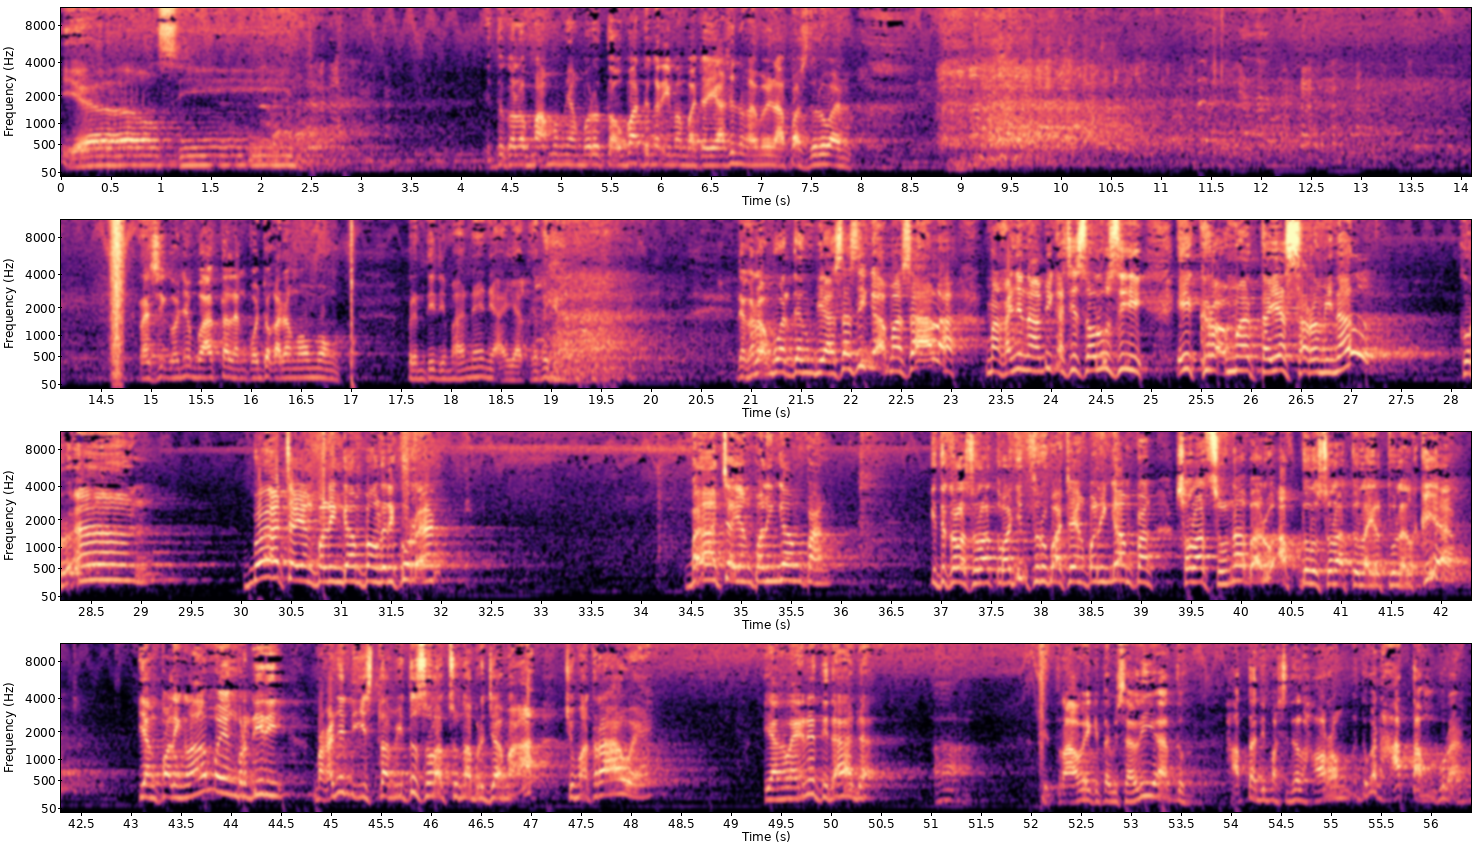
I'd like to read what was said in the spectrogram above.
Yasin. Itu kalau makmum yang baru taubat dengar imam baca Yasin ngambil napas duluan. resikonya batal yang pojok kadang ngomong berhenti di mana ini ayat ketika Dan kalau buat yang biasa sih nggak masalah. Makanya Nabi kasih solusi. Ikra' ma tayassara minal Quran. Baca yang paling gampang dari Quran. Baca yang paling gampang. Itu kalau sholat wajib suruh baca yang paling gampang. Sholat sunnah baru afdul sholatul laylatul qiyam. Yang paling lama yang berdiri Makanya di Islam itu sholat sunnah berjamaah cuma terawih. Yang lainnya tidak ada. Ah, di terawih kita bisa lihat tuh. Hatta di Masjidil Haram itu kan hatam Quran.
